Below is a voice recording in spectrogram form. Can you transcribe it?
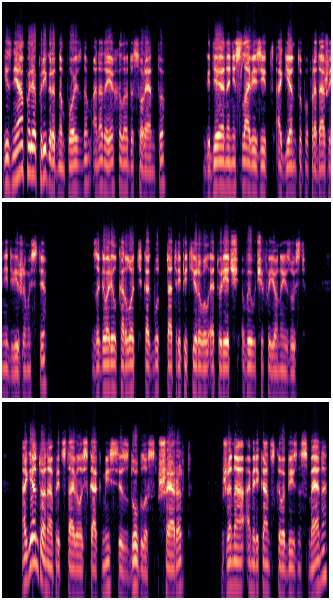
Из Неаполя пригородным поездом она доехала до Соренто, где нанесла визит агенту по продаже недвижимости, — заговорил Карлотти, как будто отрепетировал эту речь, выучив ее наизусть. Агенту она представилась как миссис Дуглас Шерард, жена американского бизнесмена,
